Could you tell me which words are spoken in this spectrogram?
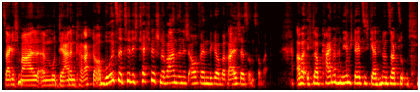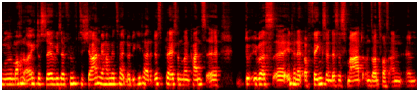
sage ich mal, ähm, modernen Charakter, obwohl es natürlich technisch eine wahnsinnig aufwendiger Bereich ist und so weiter. Aber ich glaube, kein Unternehmen stellt sich gern hin und sagt so, pff, wir machen eigentlich dasselbe wie seit 50 Jahren, wir haben jetzt halt nur digitale Displays und man kann es äh, übers äh, Internet of Things und das ist smart und sonst was an. Ähm,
